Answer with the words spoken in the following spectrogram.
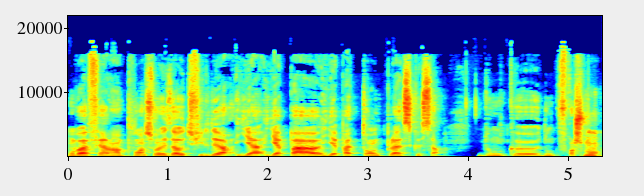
on va faire un point sur les outfielders. Il y a il y a pas il y a pas tant de place que ça. Donc euh, donc franchement,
